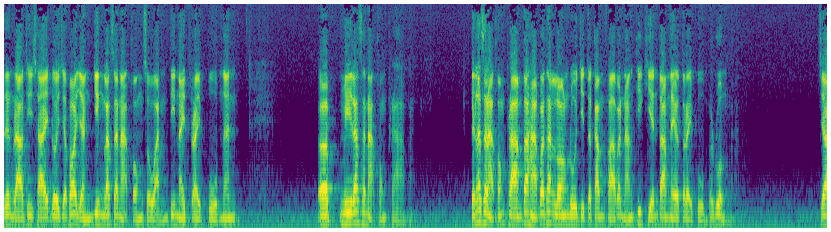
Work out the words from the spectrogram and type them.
เรื่องราวที่ใช้โดยเฉพาะอย่างยิ่งลักษณะของสวรรค์ที่ในไตรภูมินั้นมีลักษณะของพราหมณ์ เป็นลักษณะของพราหมณ์ถ้าหากว่าท่านลองดูจิตกรรมฝาผนังที่เขียนตามแนวไตรภูมิพระร่วง จะ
